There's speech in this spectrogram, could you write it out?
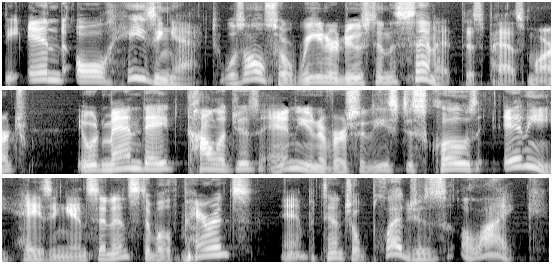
The End All Hazing Act was also reintroduced in the Senate this past March. It would mandate colleges and universities disclose any hazing incidents to both parents and potential pledges alike.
